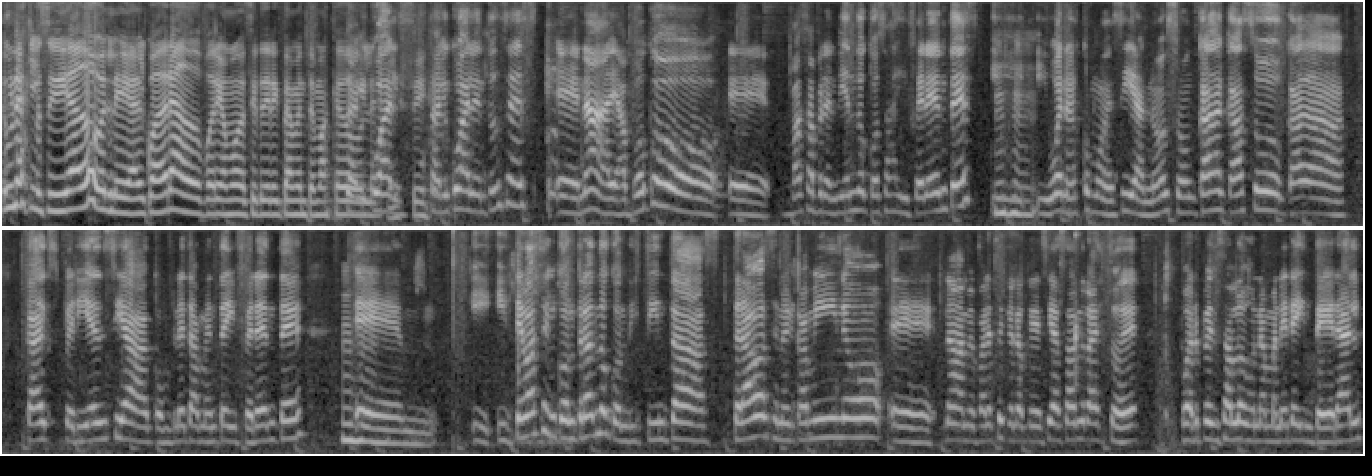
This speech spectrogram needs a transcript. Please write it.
Una exclusividad doble al cuadrado, podríamos decir directamente más que Tal doble. cual, sí, sí. tal cual. Entonces, eh, nada, de a poco eh, vas aprendiendo cosas diferentes y, y bueno, es como decían, ¿no? Son cada caso, cada, cada experiencia completamente diferente. Eh, y, y te vas encontrando con distintas trabas en el camino. Eh, nada, me parece que lo que decía Sandra, esto de poder pensarlo de una manera integral,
